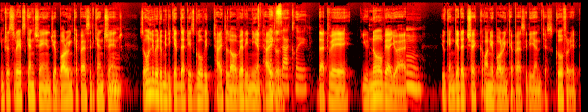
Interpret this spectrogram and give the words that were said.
interest rates can change, your borrowing capacity can change. So, only way to mitigate that is go with title or very near title. exactly. That way, you know where you're at. You can get a check on your borrowing capacity and just go for it.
